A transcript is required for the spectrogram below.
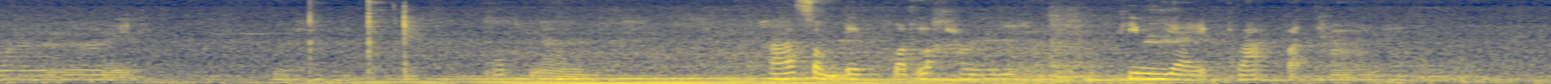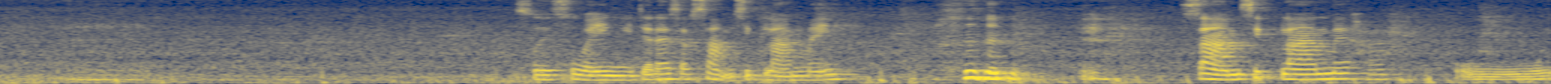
ว้ายนะคะงดงามพระสมเด็จวัดระฆังนะคะ พิมพ์ใหญ่พระประธานค่ะอ่าสวย ๆ อย่างนี้จะได้สักสามสิบล้านไหมสามสิบล้านไหมคะ โอ้ย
